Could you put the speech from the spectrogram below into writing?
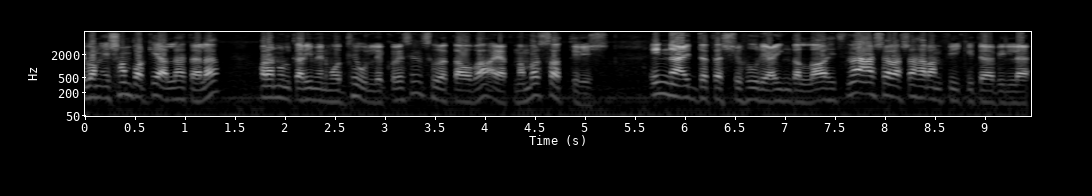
এবং এ সম্পর্কে আল্লাহ তালা কোরআনুল করিমের মধ্যে উল্লেখ করেছেন, সুরা তাওবা, আয়াত নম্বর ছত্রিশ। ইন্না ইদ্দাতা শুহুর ইনদাল্লাহ ইসনা আশারা শাহরান ফি কিতাবিল্লাহ,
